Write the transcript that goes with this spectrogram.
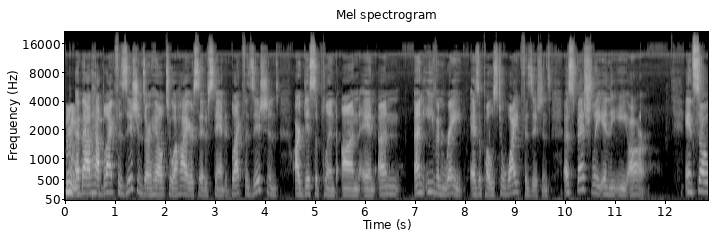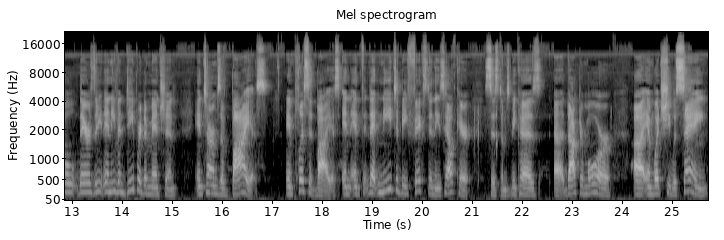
hmm. about how black physicians are held to a higher set of standard. Black physicians are disciplined on an un, uneven rate as opposed to white physicians, especially in the ER. And so there's an even deeper dimension in terms of bias, implicit bias, and, and th- that need to be fixed in these healthcare systems because uh, Dr. Moore uh, and what she was saying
